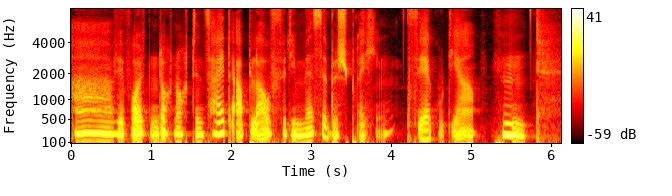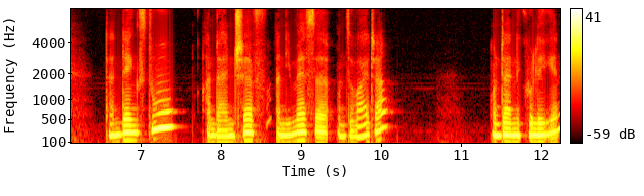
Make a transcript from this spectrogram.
ah, wir wollten doch noch den Zeitablauf für die Messe besprechen. Sehr gut, ja. Hm. Dann denkst du, an deinen Chef, an die Messe und so weiter. Und deine Kollegin,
